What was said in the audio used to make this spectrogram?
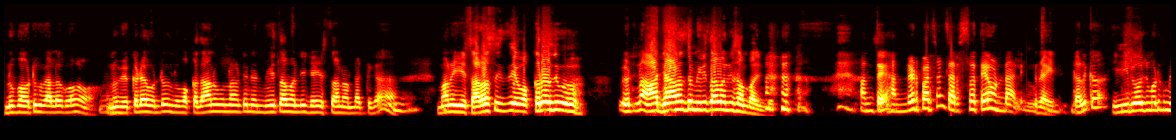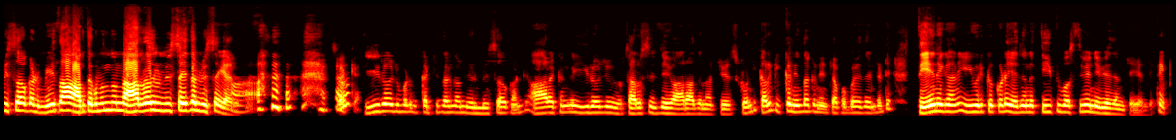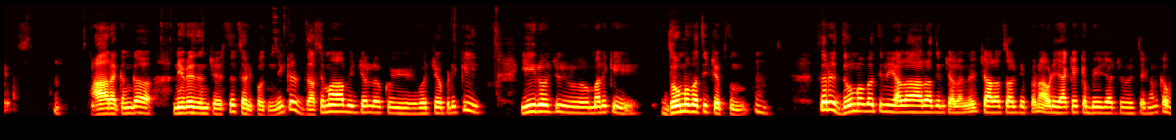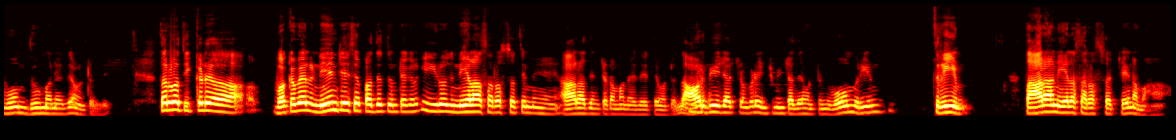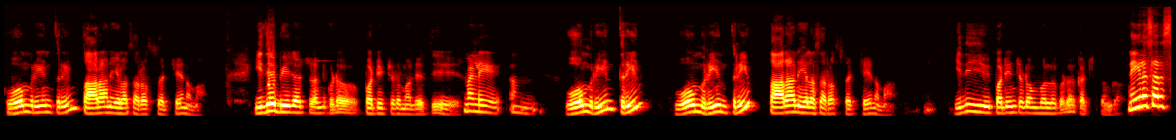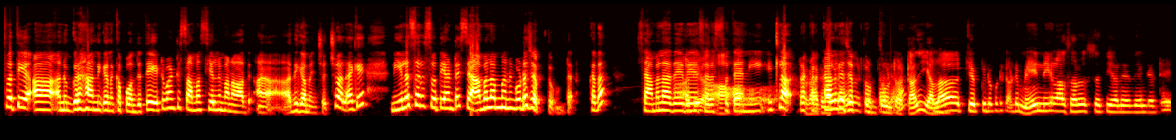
నువ్వు అటుకు వెళ్ళకు నువ్వు ఇక్కడే ఉండు నువ్వు ఒక్కదాని ఉన్నా అంటే నేను మిగతావన్నీ జయిస్తాను అన్నట్టుగా మన ఈ సరస్వతి ఒక్కరోజు పెట్టిన ఆ జ్ఞానంతో మిగతావన్నీ సంపాదించారు అంతే హండ్రెడ్ పర్సెంట్ సరస్వతే ఉండాలి. రైట్ కనుక ఈ రోజు మటుకు మిస్ అవ్వకండి. మిగతా అంతకు ముందు ఉన్న ఆరు రోజులు మిస్ అయితే మిస్ అయ్యారు. ఈ రోజు మటుకు ఖచ్చితంగా మీరు మిస్ అవ్వకండి. ఆ రకంగా ఈ రోజు సరస్వతి దేవి ఆరాధన చేసుకోండి. కనుక ఇక్కడ ఇందాక నేను చెప్పబోయేది ఏంటంటే తేనె కానీ ఈవిడికి కూడా ఏదైనా తీపి వస్తువే నివేదన చేయండి. తీపి ఆ రకంగా నివేదన చేస్తే సరిపోతుంది. ఇక్కడ దశమా విద్యలోకి వచ్చేప్పటికి ఈరోజు మనకి ధూమవతి చెప్తుంది. మ్. సరే ధూమవతిని ఎలా ఆరాధించాలనేది చాలాసార్లు చెప్పాను. ఆవిడ ఏకైక బీజాక్షరం అయితే కనుక ఓం ధూమ్ అనేదే ఉంటుంది. తర్వాత ఇక్కడ ఒకవేళ నేను చేసే పద్ధతి ఉంటే కనుక ఈరోజు నీలా సరస్వతిని ఆరాధించడం అనేది అయితే ఉంటుంది. ఆవిడ. బీజాక్షరం కూడా ఇంచుమించు అదే ఉంటుంది. ఓం హ్రీం త్రీం తారానీల సరస్వత్యే నమ. ఓం హ్రీం త్రీం తారానీల సరస్వత్యే నమ. ఇదే బీజాక్షరాన్ని కూడా పఠించడం అనేది మళ్ళీ ఓం హ్రీం త్రీం ఓం హ్రీం త్రీం తారానీల సరస్వతి నమ. ఇది పఠించడం వల్ల కూడా ఖచ్చితంగా. నీల సరస్వతి ఆ అనుగ్రహాన్ని గనక పొందితే ఎటువంటి సమస్యల్ని మనం అధి- అధిగమించవచ్చు అలాగే నీల సరస్వతి అంటే శ్యామలమ్మని కూడా చెప్తూ ఉంటారు కదా? శ్యామలాదేవి సరస్వతి అని ఇట్లా రకరకాలుగా చెప్తూ ఉంటారు. కానీ ఎలా చెప్పినప్పటికీ అంటే మెయిన్ నీలా సరస్వతి అనేది ఏంటంటే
